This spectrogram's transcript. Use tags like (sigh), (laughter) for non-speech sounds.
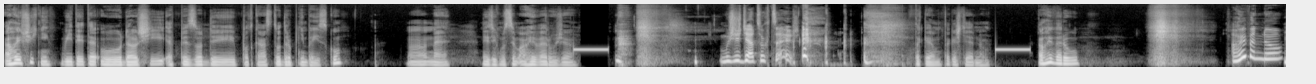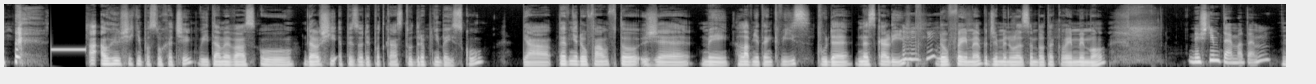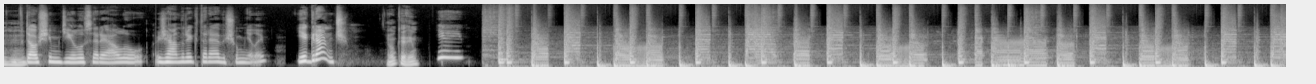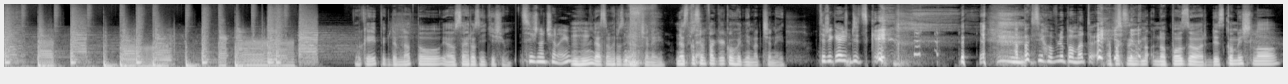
Ahoj všichni, vítejte u další epizody podcastu Dropni Bejsku. Uh, ne, nejdřív musím ahoj Veru, že jo? (laughs) Můžeš dělat, co chceš. (laughs) tak jo, tak ještě jednou. Ahoj Veru. (laughs) Ahoj Vendo. A ahoj všichni posluchači, vítáme vás u další epizody podcastu Dropni Bejsku. Já pevně doufám v to, že mi hlavně ten kvíz bude dneska líp. Doufejme, protože minule jsem byl takový mimo. Dnešním tématem Mhm. v dalším dílu seriálu Žánry, které vyšuměly, je grunge. OK. OK, tak jdem na to. Já se hrozně těším. Jsi nadšený? Mhm, já jsem hrozně (laughs) nadšený. Dneska Dobře. jsem fakt jako hodně nadšený. Ty říkáš vždycky. (laughs) A pak si hovno pamatuješ. A pak jsem, no, no pozor, disko mi šlo,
